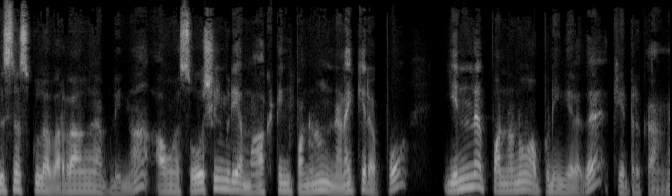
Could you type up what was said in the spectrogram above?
பிஸ்னஸ்க்குள்ளே வர்றாங்க அப்படின்னா அவங்க சோஷியல் மீடியா மார்க்கெட்டிங் பண்ணணும்னு நினைக்கிறப்போ என்ன பண்ணணும் அப்படிங்கிறத கேட்டிருக்காங்க.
